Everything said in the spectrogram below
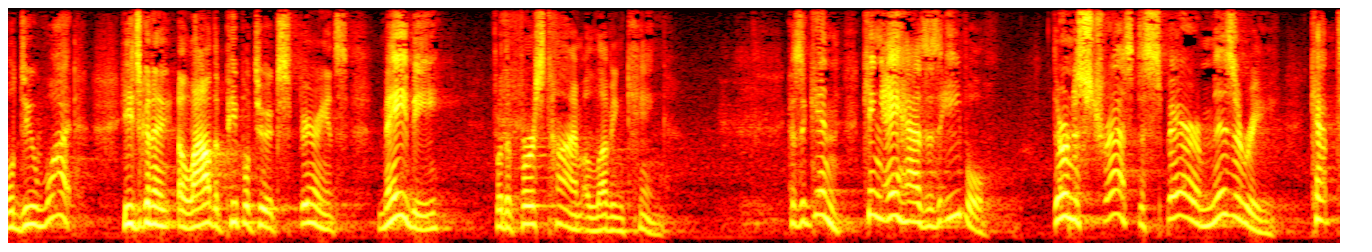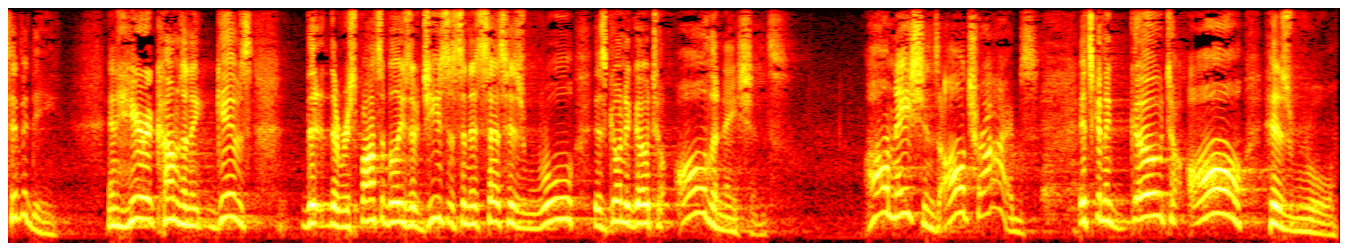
will do what? He's going to allow the people to experience, maybe for the first time, a loving king. Because again, King Ahaz is evil. They're in distress, despair, misery, captivity. And here it comes and it gives the, the responsibilities of Jesus, and it says his rule is going to go to all the nations. All nations, all tribes. It's going to go to all his rule.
